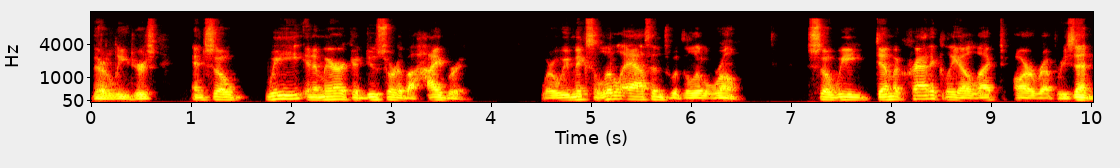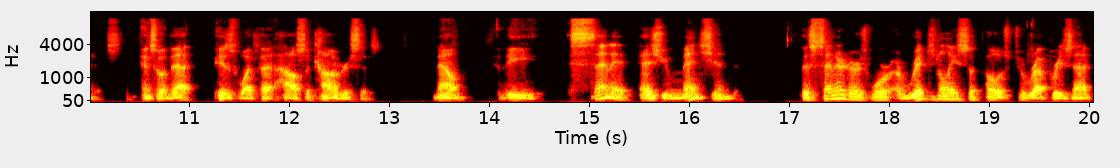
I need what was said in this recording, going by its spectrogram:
their leaders. And so we in America do sort of a hybrid, where we mix a little Athens with a little Rome. So we democratically elect our representatives, and so that is what the House of Congress is. Now, the Senate, as you mentioned, the senators were originally supposed to represent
